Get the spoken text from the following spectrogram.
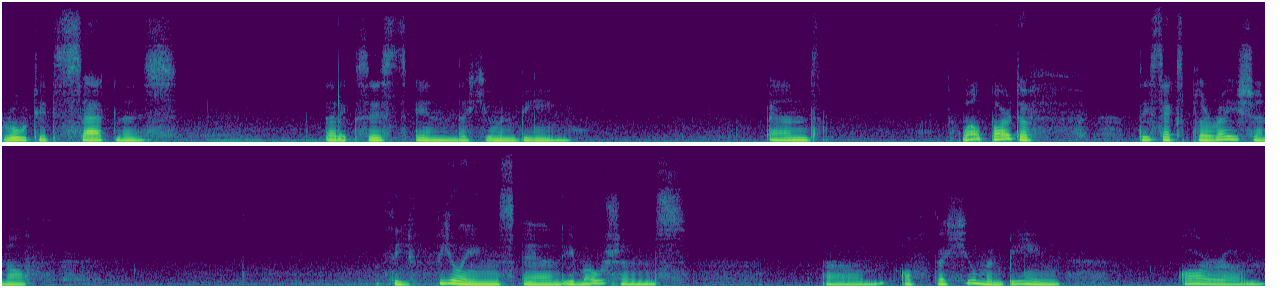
rooted sadness that exists in the human being. And, well, part of this exploration of the feelings and emotions um, of the human being are um,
